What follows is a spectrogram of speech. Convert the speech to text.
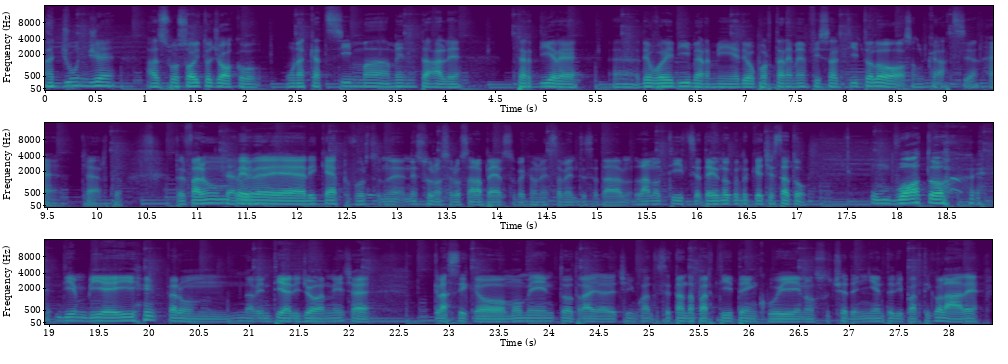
aggiunge al suo solito gioco una cazzimma mentale per dire eh, devo redimermi e devo portare Memphis al titolo, sono cazzi. eh. Eh, certo. Per fare un Cioè, breve recap, forse ne- nessuno se lo sarà perso perché onestamente è stata la notizia, tenendo conto che c'è stato un vuoto di NBA per un- una ventina di giorni, cioè classico momento tra le 50 e 70 partite in cui non succede niente di particolare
